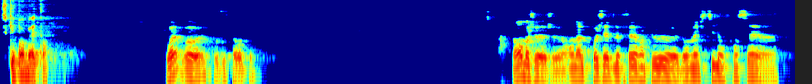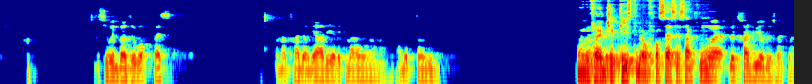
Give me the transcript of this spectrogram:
Ce qui est pas bête. Hein. Ouais, ouais, ouais, faut juste avoir le temps. Non, moi, je, je, on a le projet de le faire un peu euh, dans le même style en français, euh, sur une base de WordPress. On est en train de regarder avec Marion à notre temps libre. On va faire une checklist, mais en français, c'est ça Ouais, de traduire déjà, quoi.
